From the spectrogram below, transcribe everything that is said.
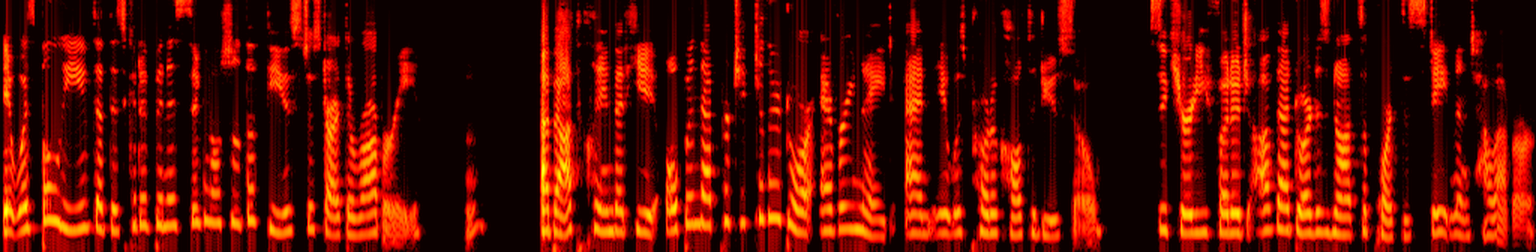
It was believed that this could have been a signal to the thieves to start the robbery. Abath claimed that he opened that particular door every night and it was protocol to do so. Security footage of that door does not support this statement, however.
